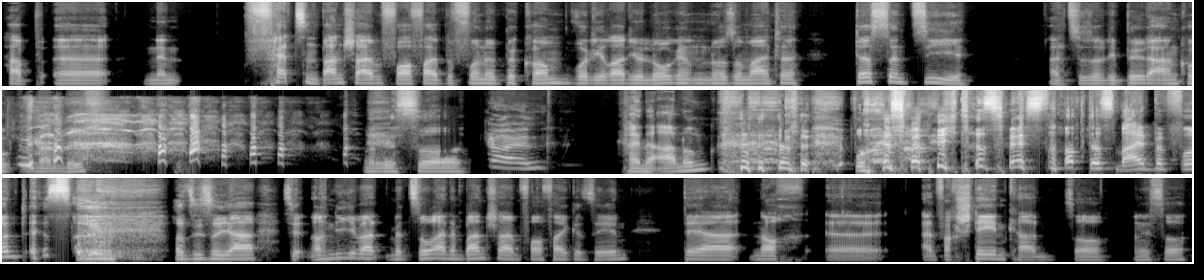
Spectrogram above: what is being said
habe äh, einen fetzen Bandscheibenvorfall befunden bekommen, wo die Radiologin nur so meinte, das sind sie. Als sie so die Bilder anguckt und dann mich. und ich so, Geil. Keine Ahnung. Woher soll ich das wissen, ob das mein Befund ist? Und sie so, ja, sie hat noch nie jemanden mit so einem Bandscheibenvorfall gesehen, der noch äh, einfach stehen kann. So. Und ich so,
